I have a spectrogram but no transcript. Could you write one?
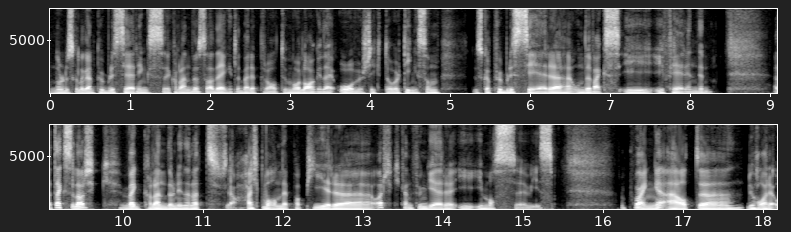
når du skal lage en publiseringskalender, så er det egentlig bare prat. Du må lage deg oversikt over ting som du skal publisere underveis i, i ferien din. Et Excel-ark, veggkalenderen din eller et ja, helt vanlig papirark kan fungere i, i massevis. Poenget er at uh, du har en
